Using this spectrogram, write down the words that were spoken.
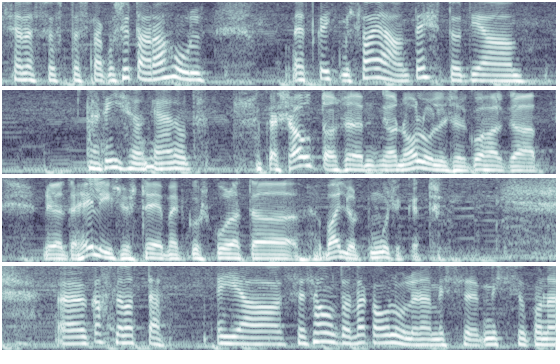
selles suhtes nagu süda rahul, et kõik, mis vaja, on tehtud ja nii see on jäänud kas autos eh, on olulisel kohal ka nii-öelda helisüsteem, et kus kuulata valjult muusikat? Äh, kahtlemata ja see sound on väga oluline, mis, missugune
